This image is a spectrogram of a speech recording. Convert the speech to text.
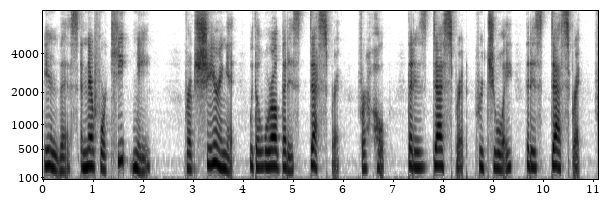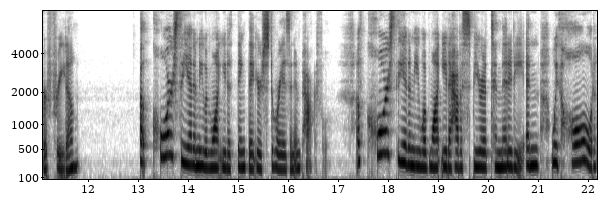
in this and therefore keep me from sharing it with a world that is desperate for hope, that is desperate for joy, that is desperate for freedom. Of course, the enemy would want you to think that your story isn't impactful. Of course, the enemy would want you to have a spirit of timidity and withhold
